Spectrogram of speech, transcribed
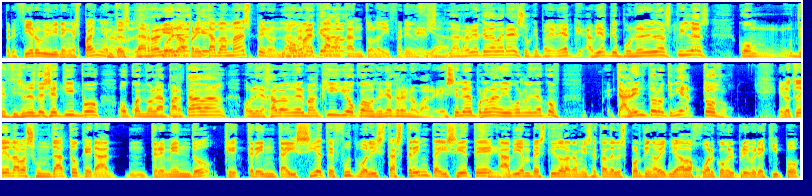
prefiero vivir en España. Claro, Entonces, la rabia bueno, que- apretaba más, pero no marcaba tanto la diferencia. Eso, la rabia que daba era eso, que había, que había que ponerle las pilas con decisiones de ese tipo, o cuando le apartaban, o le dejaban en el banquillo, o cuando tenía que renovar. Ese era el problema de Igor Lediakov. Talento lo tenía todo. El otro día dabas un dato que era mm, tremendo, que 37 futbolistas, 37 Sí. habían vestido la camiseta del Sporting, habían llegado a jugar con el primer equipo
